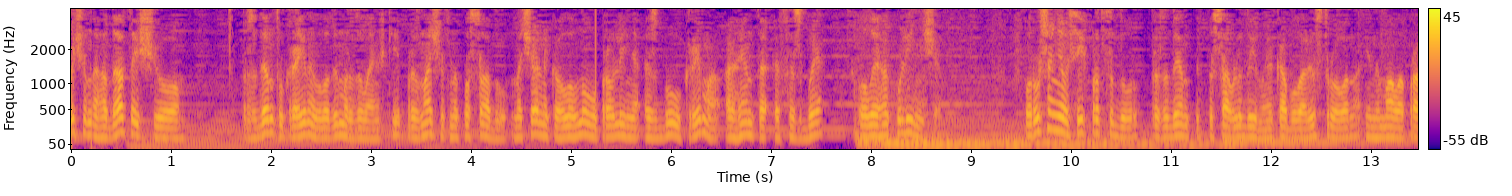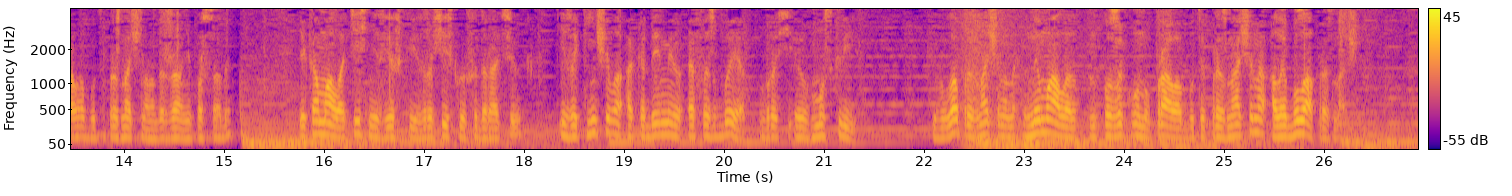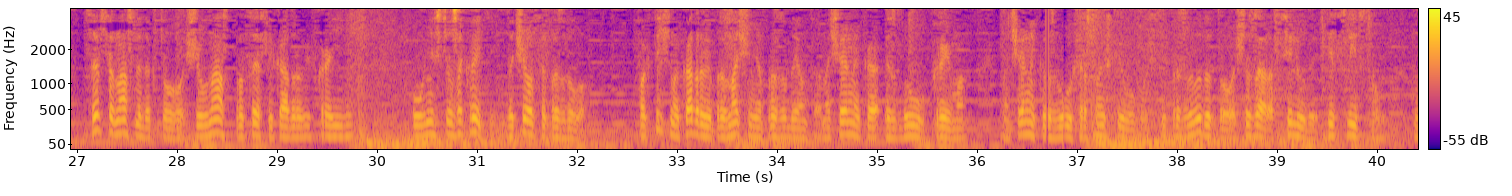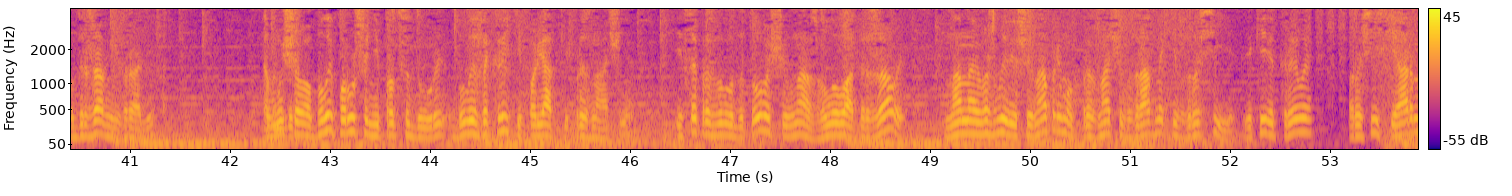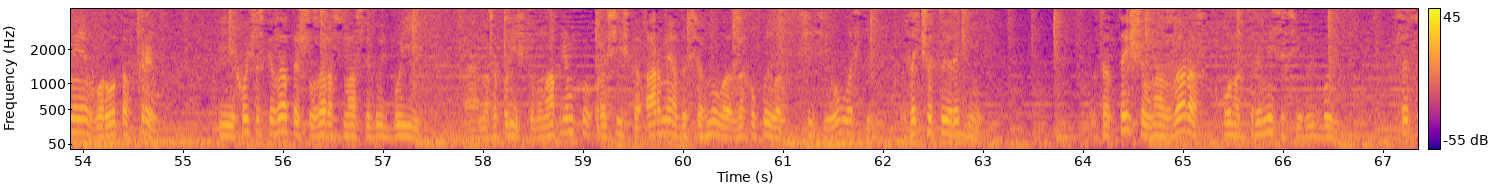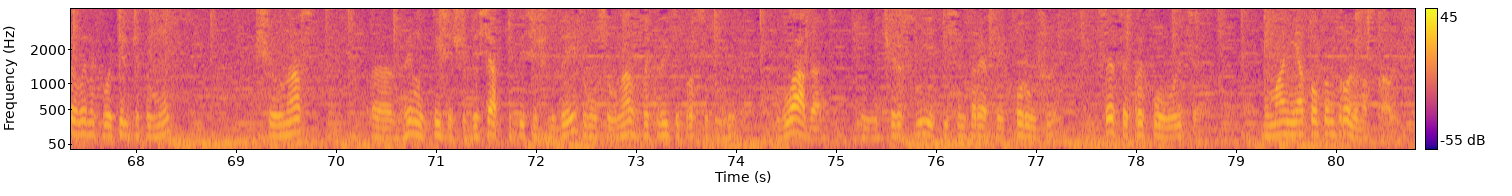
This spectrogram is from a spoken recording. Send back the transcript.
хочу нагадати, що президент України Володимир Зеленський призначив на посаду начальника головного управління СБУ Крима агента ФСБ Олега Кулініча. В порушення всіх процедур президент підписав людину, яка була люстрована і не мала права бути призначена на державні посади, яка мала тісні зв'язки з Російською Федерацією і закінчила академію ФСБ в Росі... в Москві. І була призначена не мала по закону права бути призначена, але була призначена. Це все наслідок того, що у нас процеси кадрові в країні повністю закриті. До чого це призвело? Фактично, кадрові призначення президента, начальника СБУ Крима, начальника СБУ Херсонської області призвели до того, що зараз ці люди під слідством у державній зраді, тому що були порушені процедури, були закриті порядки призначення, і це призвело до того, що у нас голова держави на найважливіший напрямок призначив зрадників з Росії, які відкрили російській армії ворота в Крим. І хочу сказати, що зараз у нас йдуть бої е, на запорізькому напрямку. Російська армія досягнула, захопила всі ці області за 4 дні. За те, що у нас зараз понад 3 місяці йдуть бої. Все це виникло тільки тому, що у нас е, гинуть тисячі, десятки тисяч людей, тому що у нас закриті процедури. Влада через свої якісь інтереси їх порушує, все це приховується. Немає ніякого контролю насправді.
